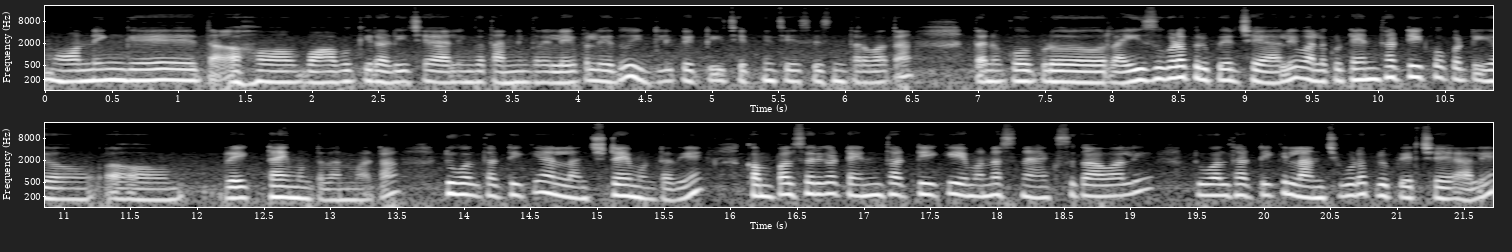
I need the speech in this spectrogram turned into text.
మార్నింగే బాబుకి రెడీ చేయాలి. ఇంకా తను ఇంకా లేపలేదు. ఇడ్లీ పెట్టి చట్నీ చేసేసిన తర్వాత తనకు ఇప్పుడు రైస్ కూడా ప్రిపేర్ చేయాలి. వాళ్ళకు టెన్ థర్టీకి ఒకటి బ్రేక్ టైం ఉంటుంది అనమాట ట్వెల్వ్ థర్టీకి అండ్ లంచ్ టైం ఉంటుంది. కంపల్సరీగా టెన్ థర్టీకి ఏమన్నా స్నాక్స్ కావాలి. ట్వెల్వ్ థర్టీకి లంచ్ కూడా ప్రిపేర్ చేయాలి.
